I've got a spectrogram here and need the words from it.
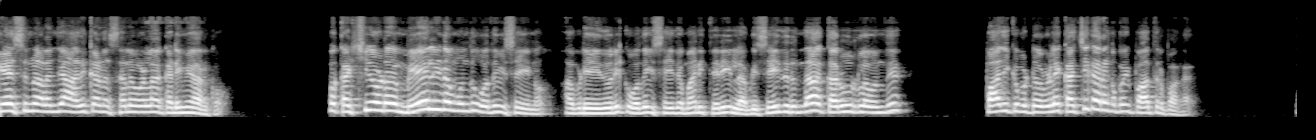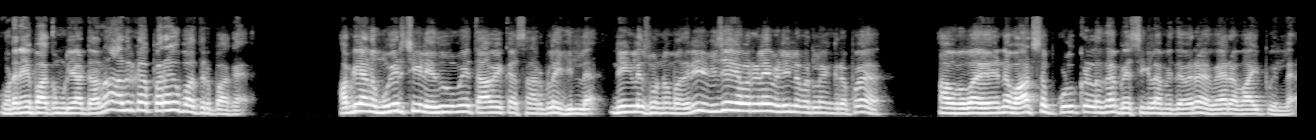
கேஸுன்னு அலைஞ்சால் அதுக்கான செலவுகள்லாம் கடுமையாக இருக்கும். இப்போ கட்சியோட மேலிடம் வந்து உதவி செய்யணும். அப்படி இது வரைக்கும் உதவி செய்த மாதிரி தெரியல. அப்படி செய்திருந்தா கரூரில் வந்து பாதிக்கப்பட்டவர்களே கட்சிக்காரங்க போய் பார்த்துருப்பாங்க. உடனே பார்க்க முடியாட்டாலும் அதற்காக பிறகு பார்த்துருப்பாங்க. அப்படியான முயற்சிகள் எதுவுமே தாவேக்கா சார்பில் இல்லை. நீங்களே சொன்ன மாதிரி விஜய் அவர்களே வெளியில் வரலங்கிறப்ப அவங்க என்ன வாட்ஸ்அப் குழுக்களில் தான் பேசிக்கலாமே தவிர வேறு வாய்ப்பு இல்லை.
